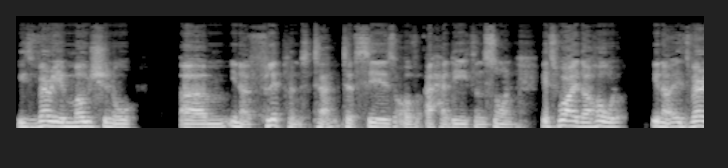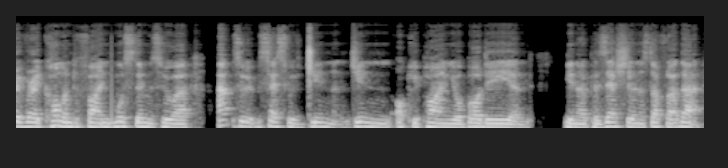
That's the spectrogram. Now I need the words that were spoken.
these very emotional, um, you know, flippant tafsirs of a hadith and so on. It's why the whole you know, it's very, very common to find Muslims who are absolutely obsessed with jinn and jinn occupying your body and, you know, possession and stuff like that.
